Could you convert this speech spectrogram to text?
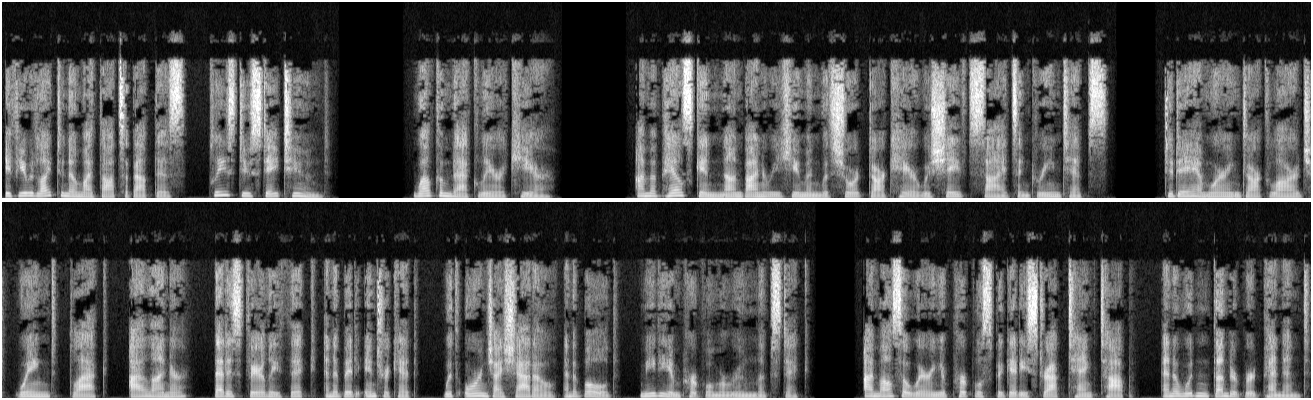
If you would like to know my thoughts about this, please do stay tuned. Welcome back, Lyric here. I'm a pale skinned, non binary human with short dark hair with shaved sides and green tips. Today I'm wearing dark, large, winged, black eyeliner, that is fairly thick and a bit intricate, with orange eyeshadow and a bold, medium purple maroon lipstick. I'm also wearing a purple spaghetti strap tank top and a wooden Thunderbird pendant.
